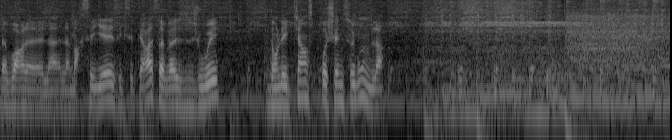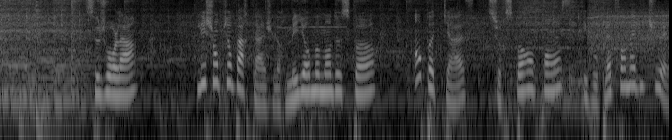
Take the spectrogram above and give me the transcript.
d'avoir la, la, la, Marseillaise, etc., ça va se jouer dans les 15 prochaines secondes là. Ce jour-là, les champions partagent leurs meilleurs moments de sport en podcast sur Sport en France et vos plateformes habituelles.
